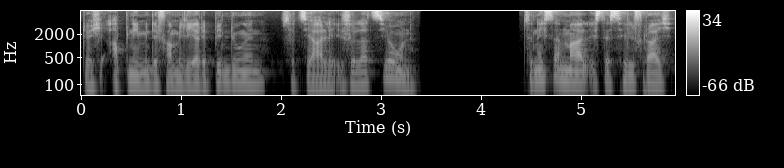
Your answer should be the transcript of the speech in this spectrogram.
durch abnehmende familiäre Bindungen, soziale Isolation. Zunächst einmal ist es hilfreich,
